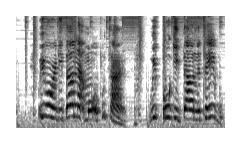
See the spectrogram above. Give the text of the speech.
We've already done that multiple times. We boogied down the table.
